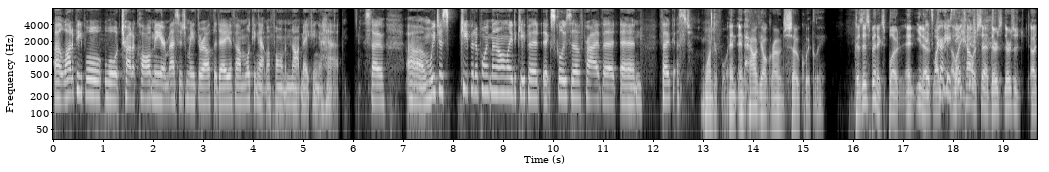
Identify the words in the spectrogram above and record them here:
a lot of people will try to call me or message me throughout the day if I'm looking at my phone, I'm not making a hat. So um, we just keep it appointment only to keep it exclusive, private, and focused. Wonderful. And and how have y'all grown so quickly? Because it's been exploded, and you know, It's like crazy. like Tyler said, there's there's a, a,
